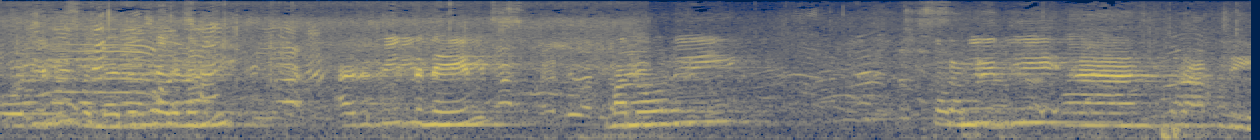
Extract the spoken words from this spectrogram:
podium is the medal ceremony. I repeat the names. Manori, Samriddhi and Prapti.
